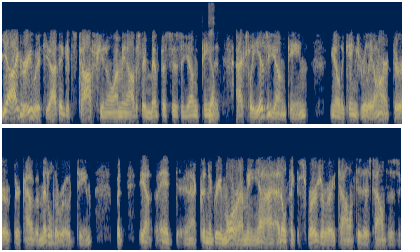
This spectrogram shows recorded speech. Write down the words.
Yeah, I agree with you. I think it's tough. You know, I mean, obviously Memphis is a young team Yep. that actually is a young team. You know, the Kings really aren't. They're they're kind of a middle of the road team. But yeah, and, and I couldn't agree more. I mean, yeah, I, I don't think the Spurs are very talented, as talented as the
